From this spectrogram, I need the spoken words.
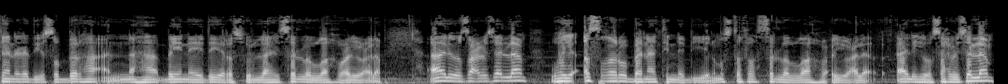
كان الذي يصبرها أنها بين يدي رسول الله صلى الله عليه وعلى آله وصحبه وسلم وهي أصغر بنات النبي المصطفى صلى الله عليه وعلى آله وصحبه وسلم.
